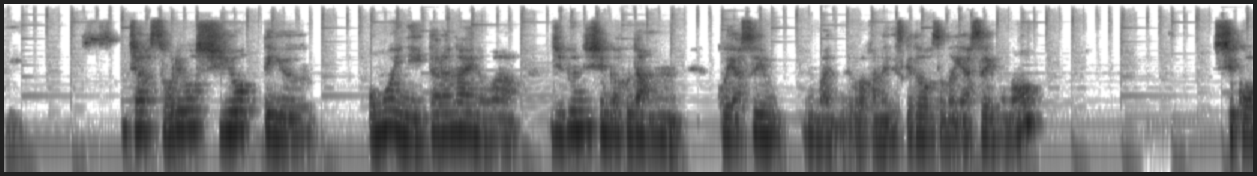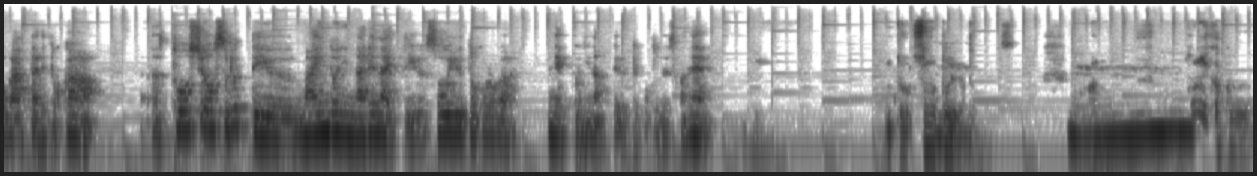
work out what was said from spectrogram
うん。じゃあそれをしようっていう思いに至らないのは、自分自身が普段、こう安い、まあ、わかんないですけど、その安いもの、思考があったりとか、投資をするっていうマインドになれないっていう、そういうところがネックになってるってことですかね。本当、その通りだと思います。うん。とにかく、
